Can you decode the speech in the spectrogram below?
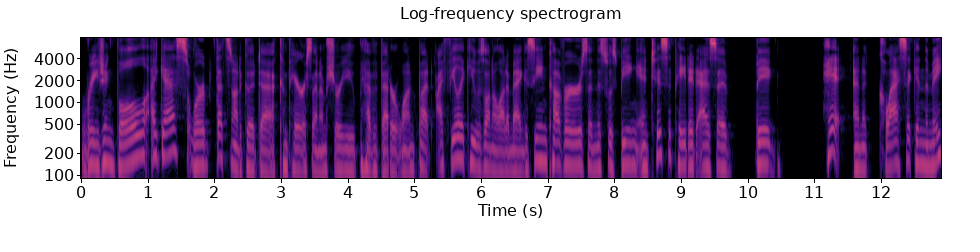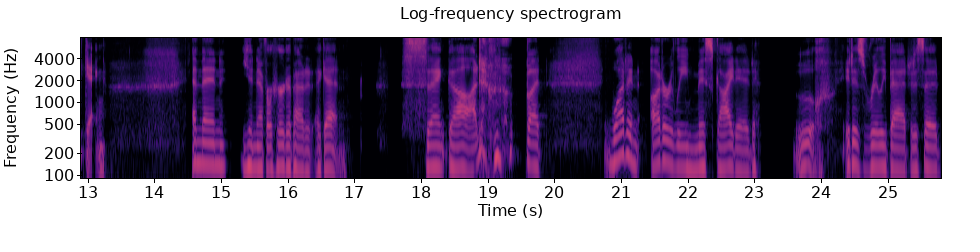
Raging Bull, I guess, or that's not a good uh, comparison. I'm sure you have a better one, but I feel like he was on a lot of magazine covers and this was being anticipated as a big hit and a classic in the making. And then you never heard about it again. Thank God. but what an utterly misguided. Ugh, it is really bad. It is a.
